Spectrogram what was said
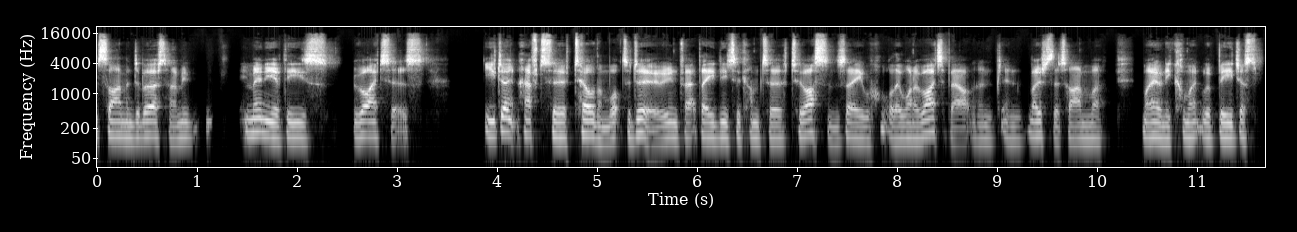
Simon de Burton. I mean, many of these writers, you don't have to tell them what to do. In fact, they need to come to, to us and say what they want to write about. And, and most of the time, my, my only comment would be just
